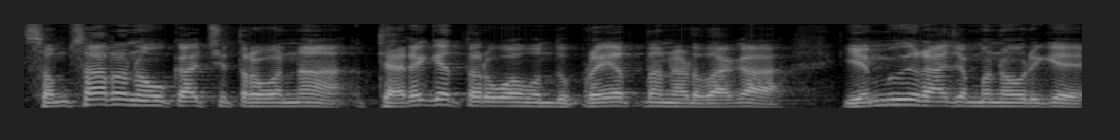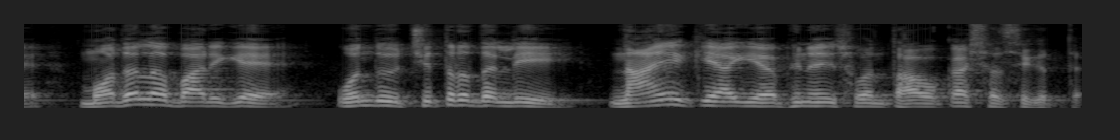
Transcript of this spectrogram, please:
ಸಂಸಾರ ನೌಕಾ ಚಿತ್ರವನ್ನು ತೆರೆಗೆ ತರುವ ಒಂದು ಪ್ರಯತ್ನ ನಡೆದಾಗ ಎಂ ವಿ ರಾಜಮ್ಮನವರಿಗೆ ಮೊದಲ ಬಾರಿಗೆ ಒಂದು ಚಿತ್ರದಲ್ಲಿ ನಾಯಕಿಯಾಗಿ ಅಭಿನಯಿಸುವಂಥ ಅವಕಾಶ ಸಿಗುತ್ತೆ.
